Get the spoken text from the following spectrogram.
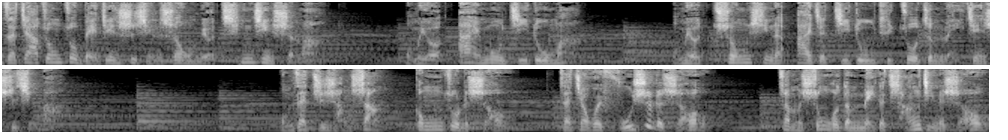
们在家中做每件事情的时候，我们有亲近神吗？我们有爱慕基督吗？我们有忠心的爱着基督去做这每一件事情吗？我们在职场上工作的时候，在教会服侍的时候，在我们生活的每个场景的时候，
